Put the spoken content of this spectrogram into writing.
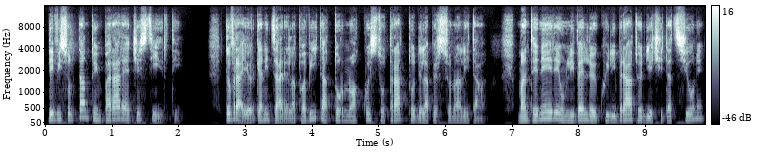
Devi soltanto imparare a gestirti. Dovrai organizzare la tua vita attorno a questo tratto della personalità, mantenere un livello equilibrato di eccitazione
